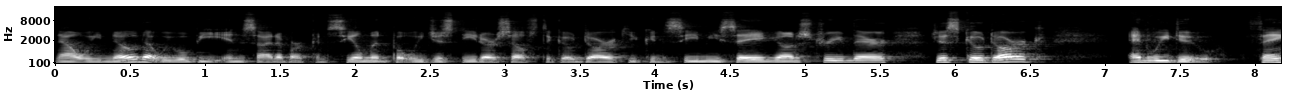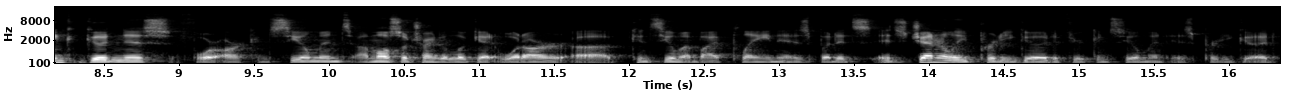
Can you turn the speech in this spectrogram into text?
Now we know that we will be inside of our concealment, but we just need ourselves to go dark. You can see me saying on stream there, just go dark. And we do. Thank goodness for our concealment. I'm also trying to look at what our uh, concealment by plane is, but it's it's generally pretty good if your concealment is pretty good.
